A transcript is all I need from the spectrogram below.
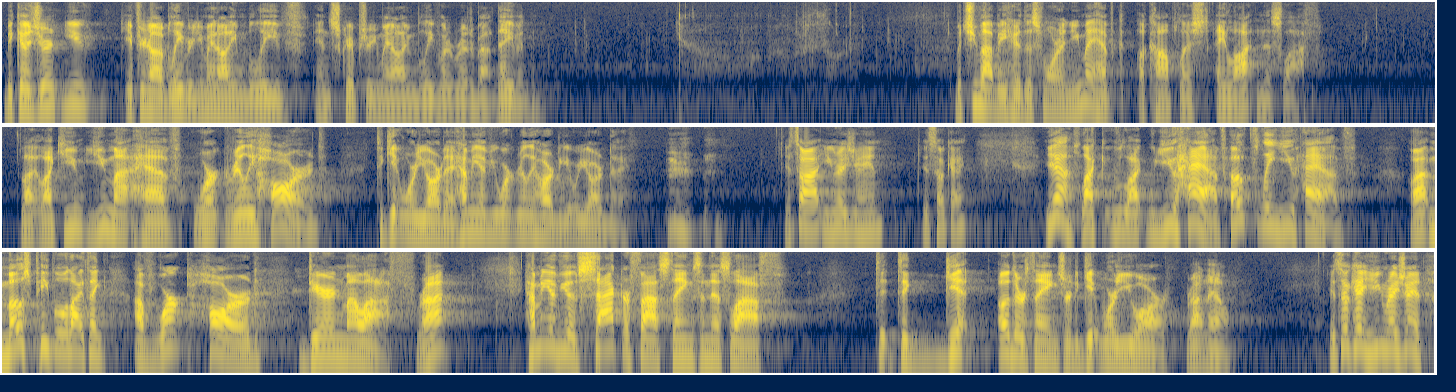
because you're, you, if you're not a believer, you may not even believe in Scripture. You may not even believe what it read about David. But you might be here this morning. You may have accomplished a lot in this life. Like, like you, you might have worked really hard to get where you are today. How many of you worked really hard to get where you are today? it's all right. You can raise your hand. It's okay. Yeah, like, like you have. Hopefully, you have. All right. Most people would like to think, I've worked hard during my life, right? How many of you have sacrificed things in this life to, to get other things or to get where you are right now? It's okay. You can raise your hand.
